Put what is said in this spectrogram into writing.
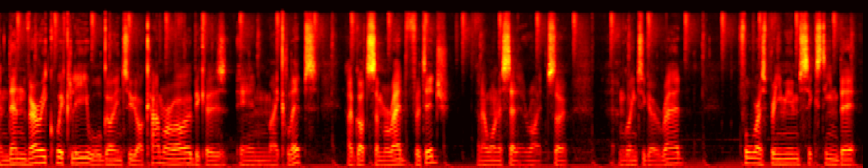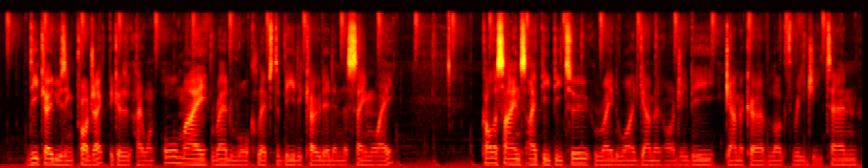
And then very quickly we'll go into our camera because in my clips I've got some red footage and I want to set it right. So I'm going to go red, Full res premium 16 bit decode using project because I want all my red raw clips to be decoded in the same way. Color science IPP2, red, white, gamma RGB, gamma curve log3G10.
